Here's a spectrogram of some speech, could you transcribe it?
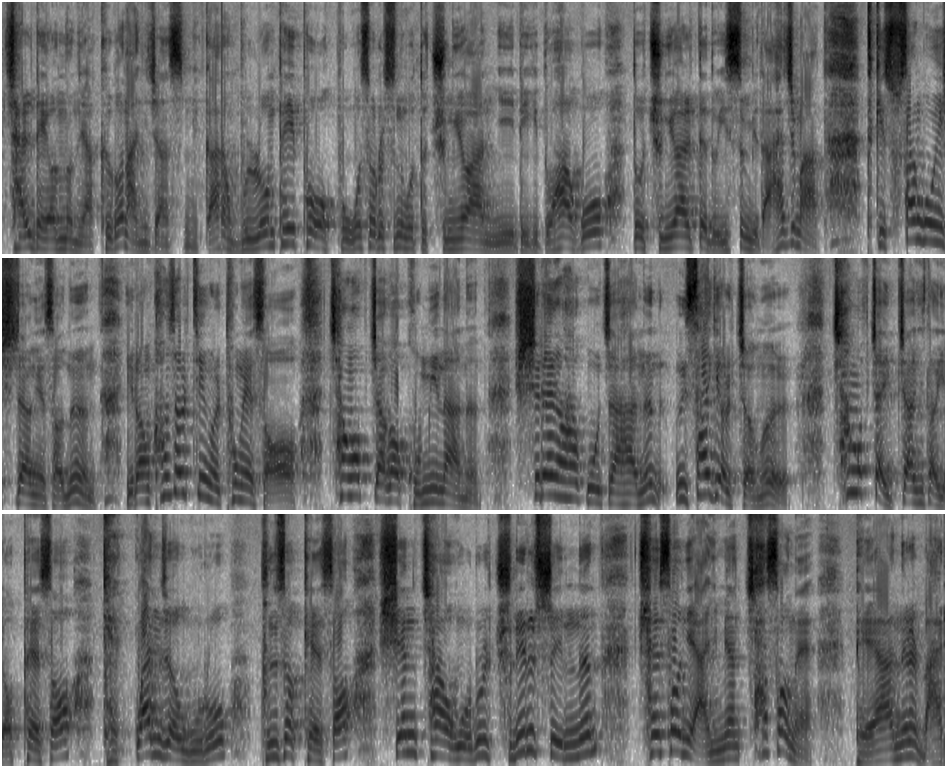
잘 되었느냐 그건 아니지 않습니까? 물론 paperwork 보고서를 쓰는 것도 중요한 일이기도 하고 또 중요할 때도 있습니다. 하지만 특히 수상공인 시장에서는 이런 컨설팅을 통해서 창업자가 고민하는 실행하고자 하는 의사결정을 창업자 입장에서 옆에서 객관적으로 분석해서 시행착오를 줄일 수 있는 최선이 아니면 차선의 대안을 마련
